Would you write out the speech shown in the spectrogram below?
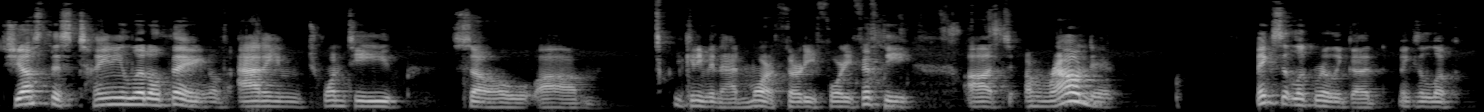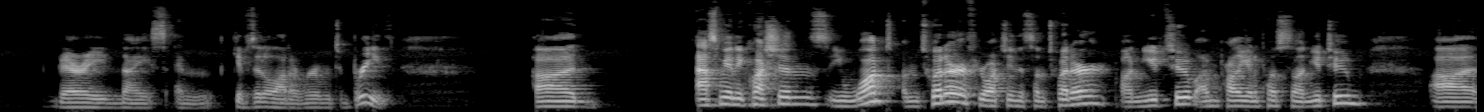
Just this tiny little thing of adding 20, so um, you can even add more 30, 40, 50 uh, around it makes it look really good, makes it look very nice, and gives it a lot of room to breathe. Uh, ask me any questions you want on Twitter. If you're watching this on Twitter, on YouTube, I'm probably going to post it on YouTube. Uh,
